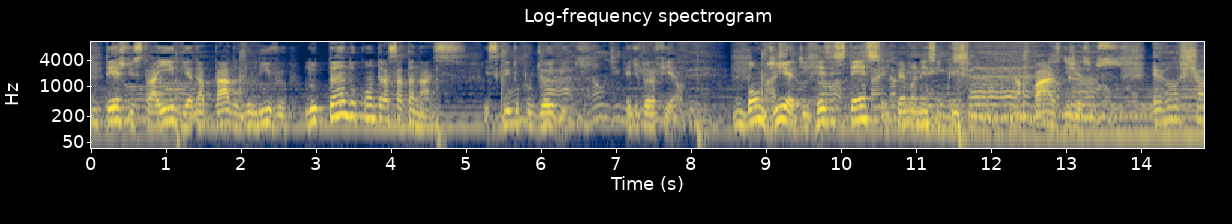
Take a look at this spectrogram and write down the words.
Um texto extraído e adaptado do livro Lutando contra Satanás, escrito por Joey Bick, editora fiel. Um bom dia de resistência e permanência em Cristo, na paz de Jesus eu choro.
